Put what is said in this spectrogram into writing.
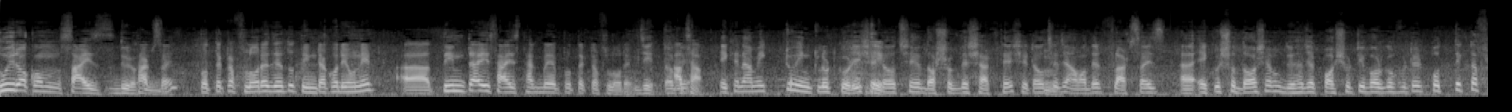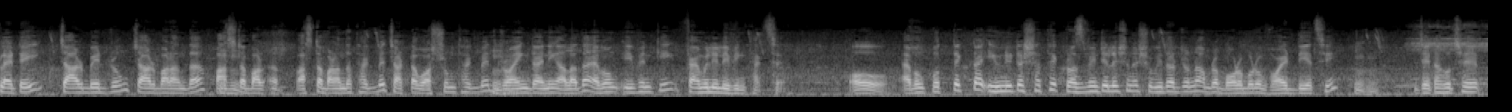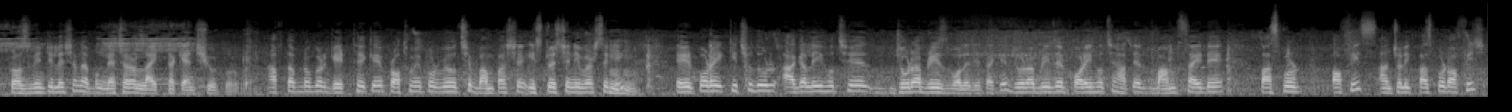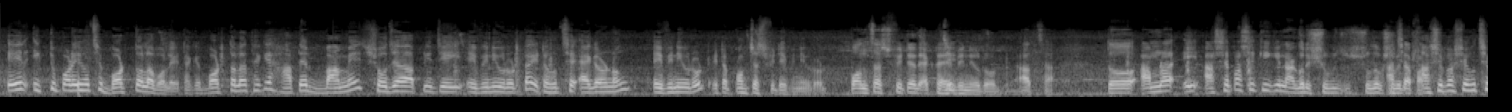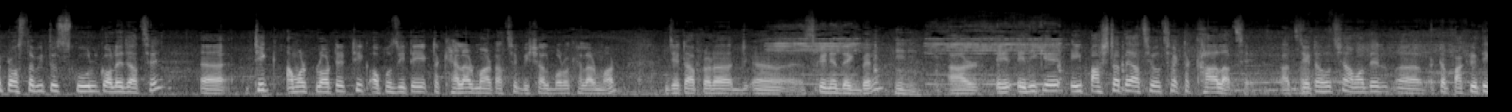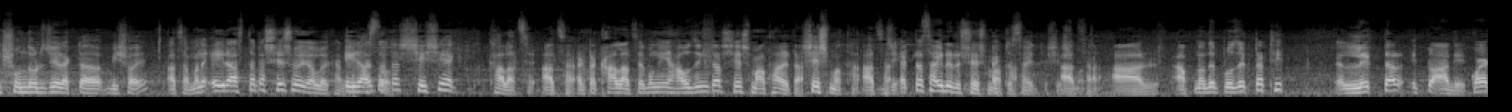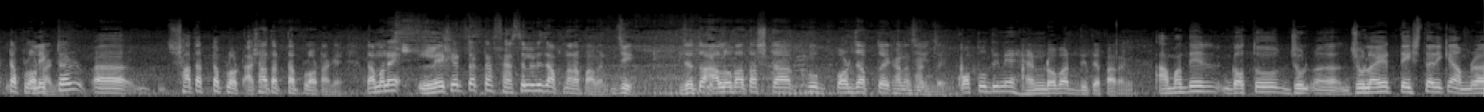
দুই রকম সাইজ দুই রকম size। প্রত্যেকটা ফ্লোরে যেহেতু তিনটা করে ইউনিট তিনটাই সাইজ থাকবে প্রত্যেকটা ফ্লোরে। জি আচ্ছা। এখানে আমি একটু ইনক্লুড করি সেটা হচ্ছে দর্শকদের স্বার্থে সেটা হচ্ছে যে আমাদের ফ্ল্যাট সাইজ একুশশো দশ এবং দুই হাজার পঁয়ষট্টি বর্গ ফুটের প্রত্যেকটা ফ্ল্যাটেই চার বেডরুম চার বারান্দা পাঁচটা পাঁচটা বারান্দা থাকবে চারটা ওয়াশরুম থাকবে ড্রয়িং ডাইনিং আলাদা এবং ইভেন কি ফ্যামিলি লিভিং থাকছে। ও। এবং প্রত্যেকটা ইউনিটের সাথে ক্রস ভেন্টিলেশনের সুবিধার জন্য আমরা বড় বড় ভয়েড দিয়েছি। যেটা হচ্ছে ক্রস ভেন্টিলেশন এবং ন্যাচারাল লাইটটা ক্যানশিওর করবে। আফতাবনগর গেট থেকে প্রথমে পড়বে হচ্ছে বাম পাশে ইস্ট ওয়েস্ট ইউনিভার্সিটি এরপরে কিছু দূর আগালেই হচ্ছে জোড়া ব্রিজ বলে যেটাকে। জোড়া ব্রিজের পরেই হচ্ছে হাতের বাম সাইডে পাসপোর্ট অফিস আঞ্চলিক পাসপোর্ট অফিস এর একটু পরেই হচ্ছে বটতলা বলে এটাকে। বটতলা থেকে হাতের বামে সোজা আপনি যেই এভিনিউ রোডটা এটা হচ্ছে এগারো নং এভিনিউ রোড এটা পঞ্চাশ ফিট এভিনিউ রোড পঞ্চাশ ফিটের একটা এভিনিউ রোড আচ্ছা। তো আমরা এই আশেপাশে কি কি নাগরিক সুযোগ সুবিধা আচ্ছা, আশেপাশে হচ্ছে প্রস্তাবিত স্কুল কলেজ আছে ঠিক আমার প্লটের ঠিক অপোজিটে একটা খেলার মাঠ আছে বিশাল বড় খেলার মাঠ যেটা আপনারা স্ক্রিনে দেখবেন। আর এদিকে এই পাশটাতে আছে হচ্ছে একটা খাল আছে আচ্ছা। যেটা হচ্ছে আমাদের একটা প্রাকৃতিক সৌন্দর্যের একটা বিষয় আচ্ছা মানে এই রাস্তাটা শেষ হয়ে গেল এখানে এই? রাস্তাটার শেষে এক খাল আছে। আচ্ছা একটা খাল আছে এবং এই হাউজিংটার শেষ মাথা এটা? শেষ মাথা আচ্ছা একটা সাইডের শেষ মাথা। সাইড আচ্ছা আর আপনাদের প্রজেক্টটা ঠিক লেকটার একটু আগে কয়েকটা প্লট লেকটার সাত আটটা প্লট সাত আটটা প্লট আগে। তার মানে লেকের তো একটা ফ্যাসিলিটিজ আপনারা পাবেন। জি। যেহেতু আলো বাতাসটা খুব পর্যাপ্ত এখানে থাকবে। কতদিনে হ্যান্ড ওভার দিতে পারেন? আমাদের গত জুলাইয়ের তেইশ তারিখে আমরা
